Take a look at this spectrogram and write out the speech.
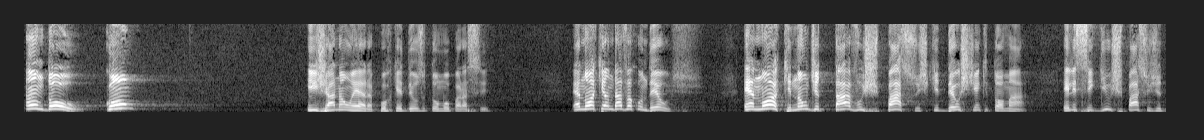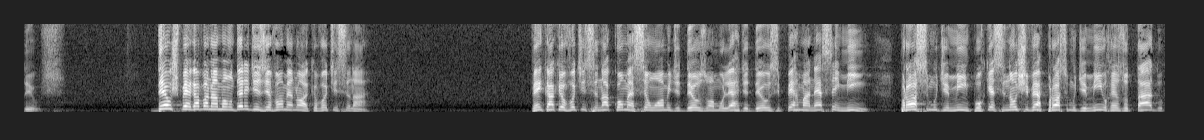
andou com e já não era, porque Deus o tomou para si. Enoque andava com Deus. Enoque não ditava os passos que Deus tinha que tomar, ele seguia os passos de Deus. Deus pegava na mão dele e dizia: Vamos, Enoque, eu vou te ensinar. Vem cá que eu vou te ensinar como é ser um homem de Deus, uma mulher de Deus e permanece em mim, próximo de mim, porque se não estiver próximo de mim, o resultado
